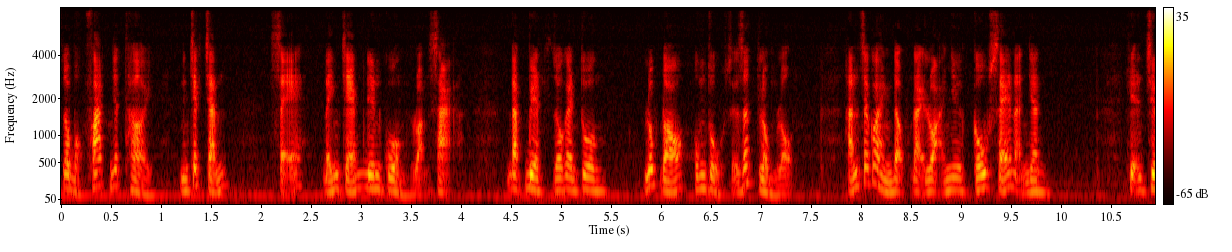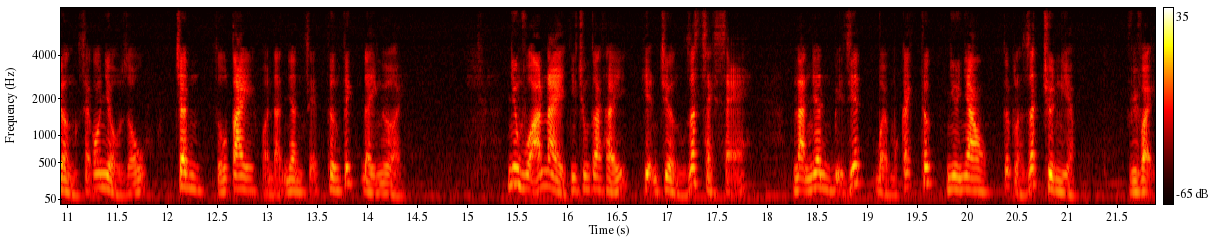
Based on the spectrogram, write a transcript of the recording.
do bộc phát nhất thời nên chắc chắn sẽ đánh chém điên cuồng loạn xạ. Đặc biệt do ghen tuông, lúc đó hung thủ sẽ rất lồng lộn. Hắn sẽ có hành động đại loại như cấu xé nạn nhân. Hiện trường sẽ có nhiều dấu chân, dấu tay và nạn nhân sẽ thương tích đầy người. Nhưng vụ án này như chúng ta thấy hiện trường rất sạch sẽ. Nạn nhân bị giết bởi một cách thức như nhau, tức là rất chuyên nghiệp. Vì vậy,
